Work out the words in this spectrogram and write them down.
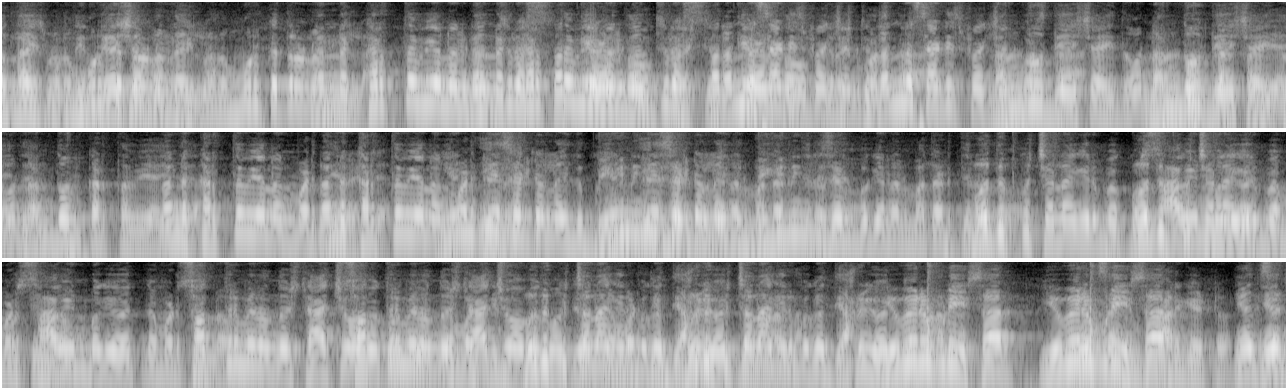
ಬಂದು ನನ್ನ ಕರ್ತವ್ಯ ನಂದು ದೇಶ ಇದು ನಂದು ದೇಶ ಇದು ನಂದೊಂದು ಕರ್ತವ್ಯ ನನ್ನ ಕರ್ತವ್ಯ ನಾನು ಮಾಡಿ ನನ್ನ ಕರ್ತವ್ಯ ನಾನು ಅಲ್ಲ ಇದು? ಬಿಗಿನಿಂಗ್ ಅಲ್ಲ ಇದು? ಬಗ್ಗೆ ನಾನು ಮಾತಾಡ್ತೀನಿ ಬದುಕು ಚೆನ್ನಾಗಿರ್ಬೇಕು. ಚೆನ್ನಾಗಿರ್ಬೇಕು. ಸಾವಿನ ಬಗ್ಗೆ ಯೋಚನೆ ಮಾಡಿ ಸತ್ರ ಮೇಲೆ ಒಂದು ಸ್ಟ್ಯಾಚು ಸತ್ರ ಮೇಲೆ ಒಂದು ಸ್ಟ್ಯಾಚು ಬದುಕು ಚೆನ್ನಾಗಿರ್ಬೇಕು ಯಾರು ಯೋಚನೆ ಚೆನ್ನಾಗಿರ್ಬೇಕು ಯಾರು ಇವರು ಬಿಡಿ ಸರ್. ಇವರು ಬಿಡಿ ಸರ್. ಟಾರ್ಗೆಟ್ ಏನ್ ಸರ್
